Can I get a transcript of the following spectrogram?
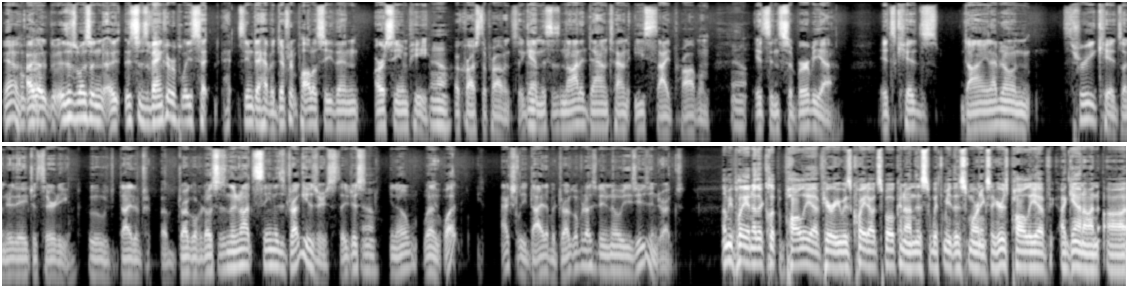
Yeah, okay. I, this wasn't. Uh, this is Vancouver Police that seem to have a different policy than RCMP yeah. across the province. Again, yeah. this is not a downtown east side problem. Yeah. It's in suburbia. It's kids dying. I've known three kids under the age of 30 who died of, of drug overdoses, and they're not seen as drug users. They just, you know, well, what? Actually died of a drug overdose? Didn't know he was using drugs. Let me play another clip of Poilievre here. He was quite outspoken on this with me this morning. So here's Poilievre again on uh,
